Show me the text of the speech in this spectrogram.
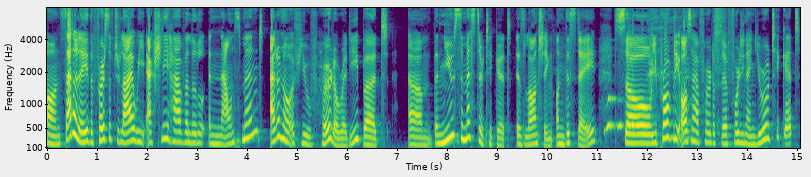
On Saturday, the 1st of July, we actually have a little announcement. I don't know if you've heard already, but um, the new semester ticket is launching on this day. So you probably also have heard of the 49 euro ticket,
